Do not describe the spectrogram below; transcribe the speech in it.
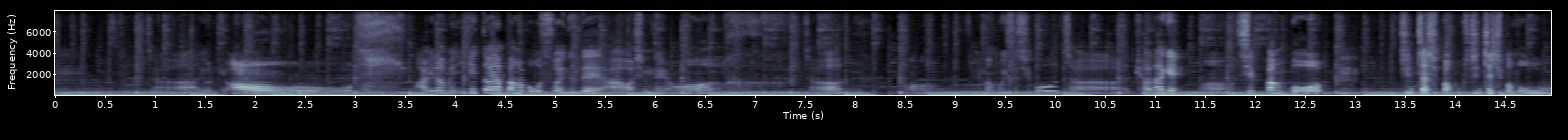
음, 자 이렇게 아우 아 이러면 이게 떠야 빵을 뽑을 수가 있는데 아 아쉽네요. 하, 자 어, 일망무 있으시고 자 편하게 어, 10방법 음, 진짜 10방법 진짜 10방법 오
